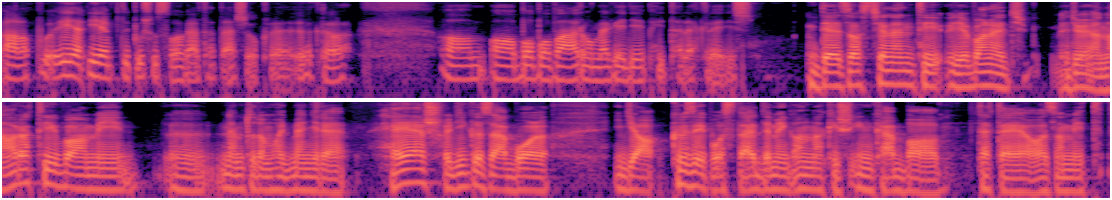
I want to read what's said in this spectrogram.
állap, ilyen, ilyen típusú szolgáltatásokra, a a, a babaváró meg egyéb hitelekre is. De ez azt jelenti, ugye van egy, egy olyan narratíva, ami nem tudom, hogy mennyire helyes, hogy igazából így a középosztály, de még annak is inkább a teteje az, amit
